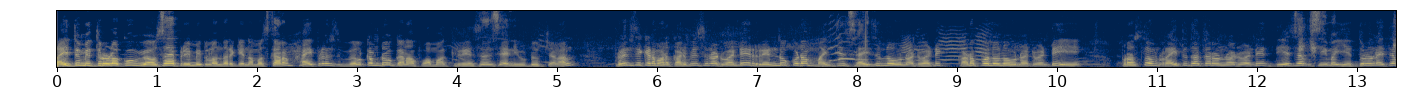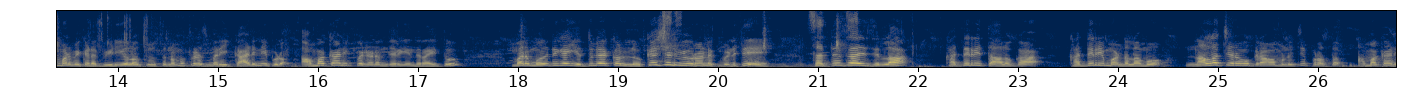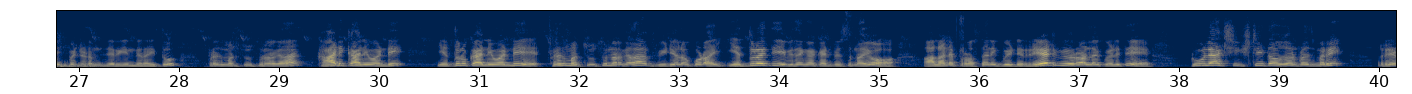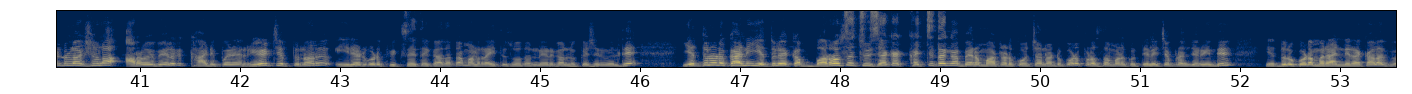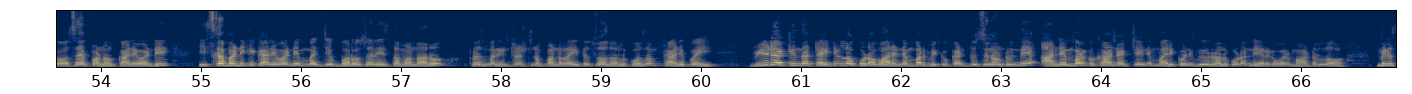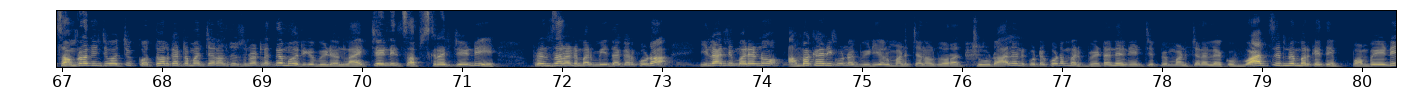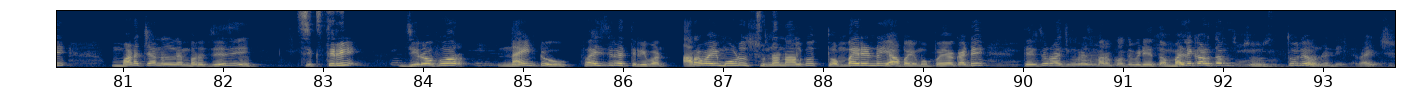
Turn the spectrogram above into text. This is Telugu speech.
రైతు మిత్రులకు వ్యవసాయ ప్రేమికులందరికీ నమస్కారం. Hi friends welcome to గనాఫామా creations and YouTube channel friends ఇక్కడ మనకు కనిపిస్తున్నటువంటి రెండు కూడా మంచి సైజులో ఉన్నటువంటి కడపలలో ఉన్నటువంటి ప్రస్తుతం రైతు దగ్గర ఉన్నటువంటి దేశపు సీమ ఎద్దులను అయితే మనం ఇక్కడ వీడియోలో చూస్తున్నాము. ఫ్రెండ్స్ మరి ఈ కాడిని ఇప్పుడు అమ్మకానికి పెట్టడం జరిగింది రైతు. మరి మొదటిగా ఎద్దుల యొక్క లొకేషన్ వివరాలకు వెళితే సత్యసాయి జిల్లా కదిరి తాలూకా కదిరి మండలము నల్ల చెరువు గ్రామం నుంచి ప్రస్తుతం అమ్మకానికి పెట్టడం జరిగింది రైతు. ఫ్రెండ్స్ మరి చూస్తున్నారు కదా కాడి కానివ్వండి ఎద్దులు కానివ్వండి ఫ్రెండ్స్ మరి చూస్తున్నారు కదా వీడియోలో కూడా ఎద్దులు అయితే ఏ విధంగా కనిపిస్తున్నాయో అలానే ప్రస్తుతానికి వీటి రేట్ వివరాల్లోకి వెళితే two lakhs sixty thousand friends మరి రెండు లక్షల అరవై వేలకు కాడిపోయిన రేట్ చెప్తున్నారు. ఈ రేట్ కూడా ఫిక్స్ అయితే కాదట. మన రైతు సోదరు నేరుగా లొకేషన్ వెళ్తే ఎద్దులను కానీ ఎద్దుల యొక్క భరోసా చూశాక ఖచ్చితంగా బేరం మాట్లాడుకోవచ్చు అన్నట్టు కూడా ప్రస్తుతం మనకు తెలియచెప్పడం జరిగింది. ఎద్దులు కూడా మరి అన్ని రకాల వ్యవసాయ పనులు కానివ్వండి ఇసుక బండికి కానివ్వండి మంచి భరోసాని ఇస్తామన్నారు. ప్లస్ మరి ఇంట్రెస్ట్ మన రైతు సోదరుల కోసం కాడిపోయి వీడియో కింద టైటిల్లో కూడా వారి నెంబర్ మీకు కనిపిస్తూనే ఉంటుంది. ఆ నెంబర్కు కాంటాక్ట్ చేయండి. మరికొన్ని వివరాలు కూడా నేరుగా వారి మాటల్లో మీరు సంప్రదించవచ్చు. కొత్త వాళ్ళ గట్ల మన ఛానల్ చూసినట్లయితే మొదటిగా వీడియోని లైక్ చేయండి సబ్స్క్రైబ్ చేయండి. ఫ్రెండ్స్ అలానే మరి మీ దగ్గర కూడా ఇలాంటి మరెన్నో అమ్మకానికి ఉన్న వీడియోలు మన ఛానల్ ద్వారా చూడాలనుకుంటే కూడా మరి వెంటనే నేను చెప్పి మన ఛానల్ యొక్క వాట్సాప్ నెంబర్కి అయితే పంపేయండి. మన ఛానల్ నెంబర్ వచ్చేసి six three zero four nine two five zero three one అరవై మూడు సున్నా నాలుగు తొంభై రెండు యాభై ముప్పై ఒకటి. తెలుసు రాజకీయ ఫ్రెండ్స్ మరొక కొత్త వీడియోతో మళ్ళీ కలుద్దాం. చూస్తూనే ఉండండి. రైట్?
